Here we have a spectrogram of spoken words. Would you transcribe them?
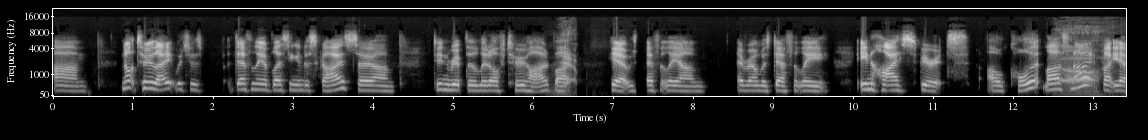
um not too late, which is definitely a blessing in disguise. So um didn't rip the lid off too hard, but yeah. yeah, it was definitely um everyone was definitely in high spirits, I'll call it last Ah, night. But yeah,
